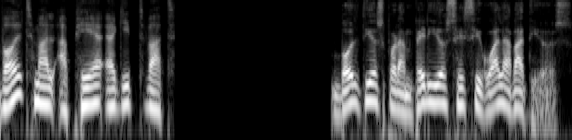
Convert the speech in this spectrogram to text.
Volt mal Ampere ergibt Watt. Voltios por amperios es igual a vatios.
